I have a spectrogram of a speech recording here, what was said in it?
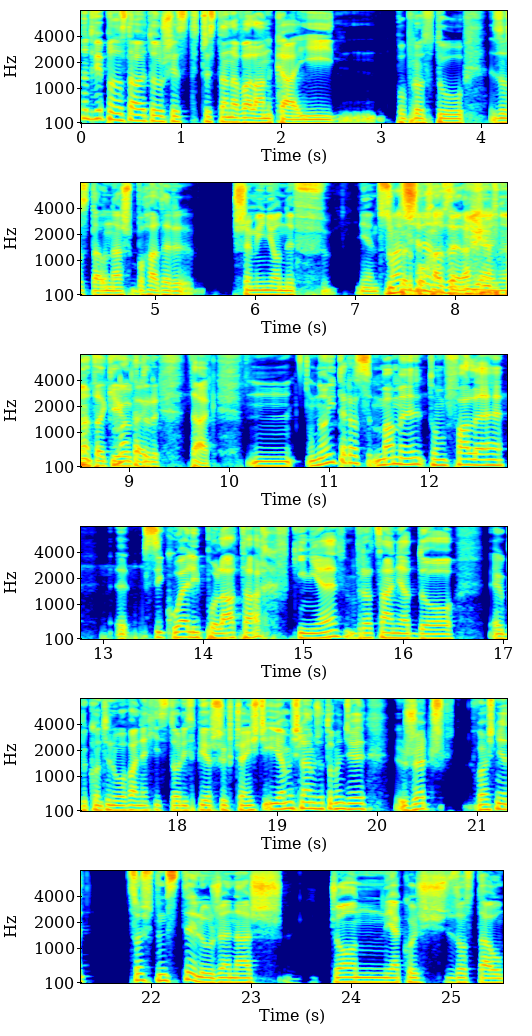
No dwie pozostałe to już jest czysta nawalanka i po prostu został nasz bohater przemieniony w, nie wiem, superbohatera chyba takiego, No tak. który... Tak. Mm, No i teraz mamy tą falę sequeli po latach w kinie, wracania do jakby kontynuowania historii z pierwszych części i ja myślałem, że to będzie rzecz właśnie coś w tym stylu, że nasz John jakoś został,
